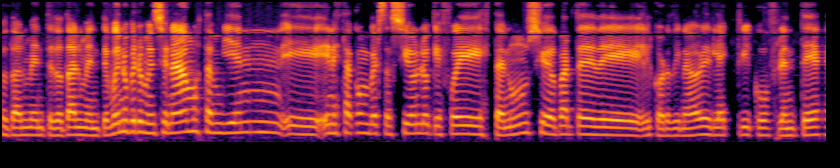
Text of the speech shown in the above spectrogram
Totalmente, totalmente. Bueno, pero mencionábamos también eh, en esta conversación lo que fue este anuncio de parte del coordinador eléctrico frente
